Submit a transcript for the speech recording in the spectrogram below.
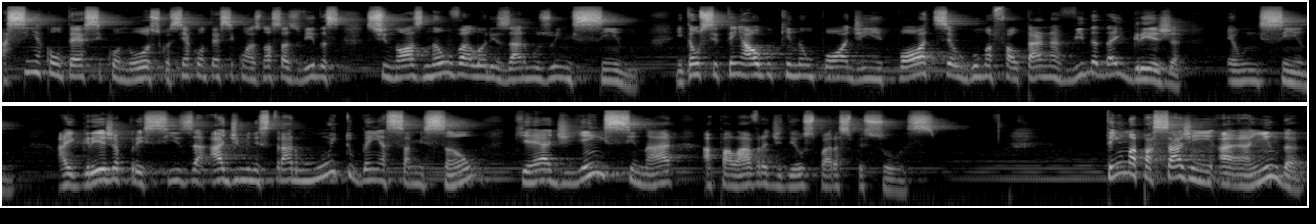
Assim acontece conosco, assim acontece com as nossas vidas se nós não valorizarmos o ensino. Então, se tem algo que não pode, em hipótese alguma, faltar na vida da igreja, é o ensino. A igreja precisa administrar muito bem essa missão, que é a de ensinar a palavra de Deus para as pessoas. Tem uma passagem ainda,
